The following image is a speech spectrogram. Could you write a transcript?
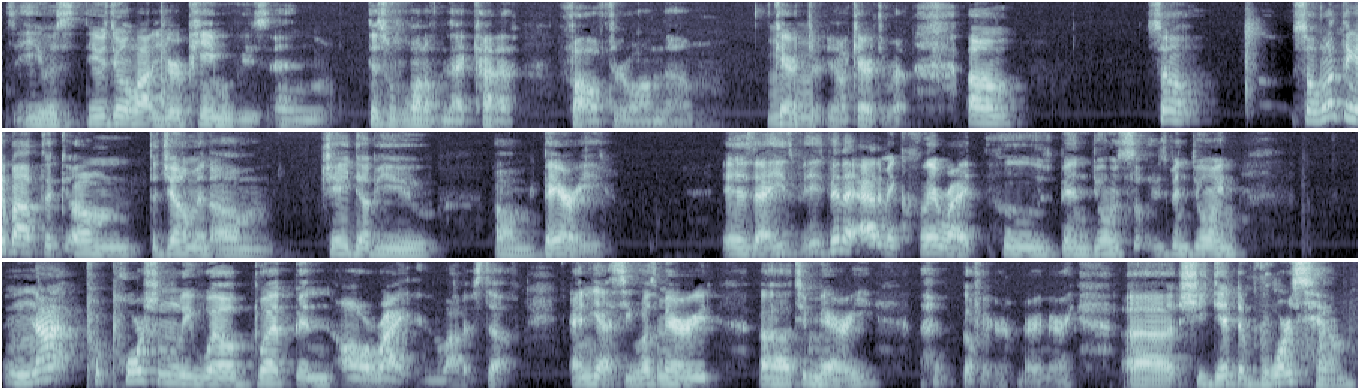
he was he was doing a lot of European movies, and this was one of them that kind of followed through on the um, character, you know, character rep. Um, so, so one thing about the um, the gentleman um, J.W. Um, Barrie is that he's he's been an adamant playwright who's been doing so he's been doing not proportionally well, but been all right in a lot of stuff. And yes, he was married uh, to Mary. Go figure, Mary, Mary. Uh, she did divorce him.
